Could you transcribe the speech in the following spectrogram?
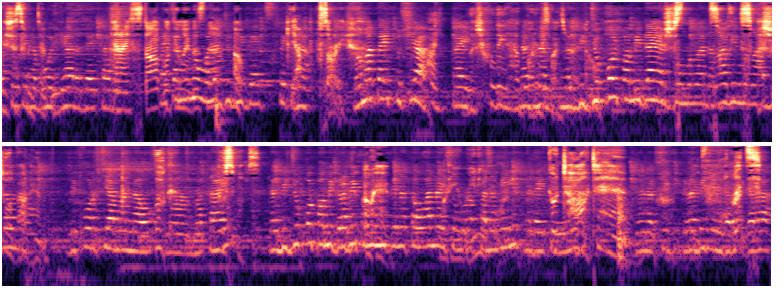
he's just day ka. Can I stop looking like this now? Oh, yeah, sorry. To. I literally have butterflies right now. There's just something special about him. man na, Okay. man na isumura pa namilit Go talk to him. Na?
